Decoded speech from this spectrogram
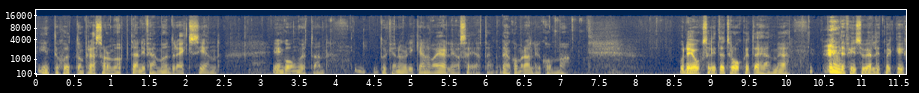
Inte 17 pressar de upp den i 500 x igen en gång utan då kan de lika gärna vara ärliga och säga att den, den kommer aldrig komma. Och det är också lite tråkigt det här med, det finns ju väldigt mycket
